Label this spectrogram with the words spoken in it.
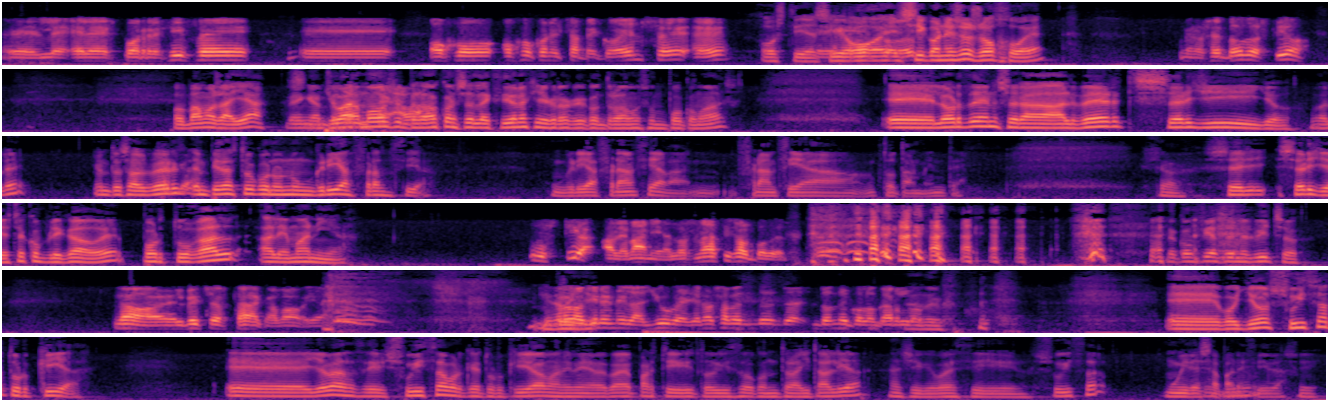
El, el Sport Recife... Eh, ojo, ojo con el Chapecoense, ¿eh? Hostia, sí, eh, sí, con esos ojo, ¿eh? Me lo sé todos, tío. Pues vamos allá. Venga, empezamos, empezamos con selecciones que yo creo que controlamos un poco más. Eh, el orden será Albert, Sergi y yo, ¿vale? Entonces, Albert, empiezas tú con un Hungría-Francia. Hungría-Francia, Francia totalmente. Sergi, esto es complicado, ¿eh? Portugal-Alemania. Hostia, Alemania, los nazis al poder. ¿No confías en el bicho? No, el bicho está acabado ya. Y no lo quiere ni la lluvia, que no sabe dónde, colocarlo. Eh, voy yo, Suiza-Turquía. Eh, yo voy a decir Suiza porque Turquía, madre mía, vaya partido hizo contra Italia, así que voy a decir Suiza. Muy desaparecida. Sí.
